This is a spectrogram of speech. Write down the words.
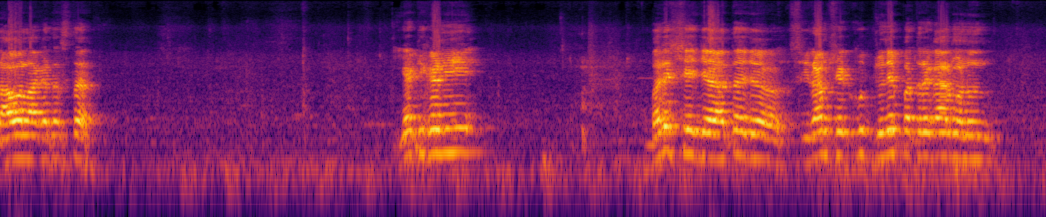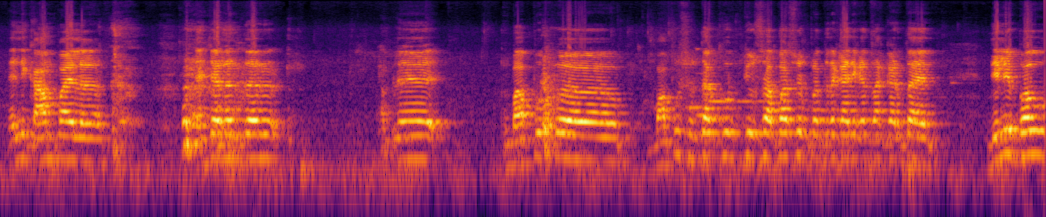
जावं लागत असतं. या ठिकाणी बरेचसे जे आता श्रीराम शेठ खूप जुने पत्रकार म्हणून त्यांनी काम पाहिलं. त्याच्यानंतर आपले बापू बापूसुद्धा बापू सुद्धा खूप दिवसापासून पत्रकारिता करतायत. दिलीप भाऊ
